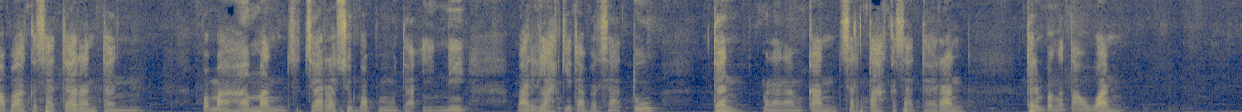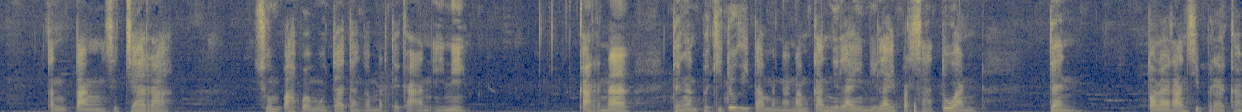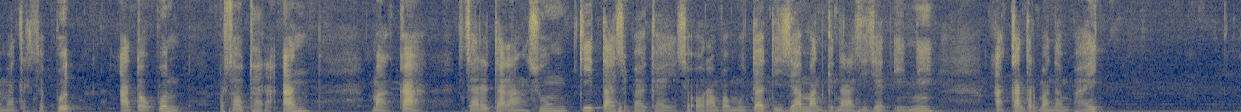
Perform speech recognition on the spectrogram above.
apa kesadaran dan pemahaman sejarah Sumpah Pemuda ini, marilah kita bersatu dan menanamkan serta kesadaran dan pengetahuan tentang sejarah Sumpah Pemuda dan kemerdekaan ini. Karena dengan begitu kita menanamkan nilai-nilai persatuan dan toleransi beragama tersebut ataupun persaudaraan, maka secara tidak langsung kita sebagai seorang pemuda di zaman generasi Z ini akan terpandang baik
